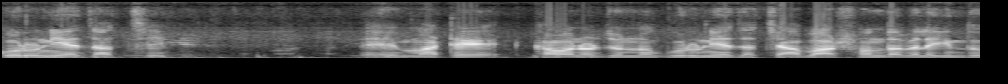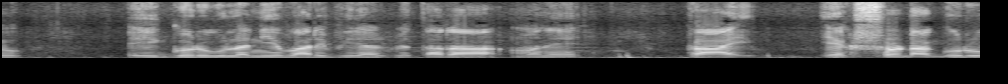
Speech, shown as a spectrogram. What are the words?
গরু নিয়ে যাচ্ছে। মাঠে খাওয়ানোর জন্য গরু নিয়ে যাচ্ছে। আবার সন্ধ্যাবেলা কিন্তু এই গরুগুলা নিয়ে বাড়ি ফিরে আসবে। তারা মানে প্রায় একশোটা গরু,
